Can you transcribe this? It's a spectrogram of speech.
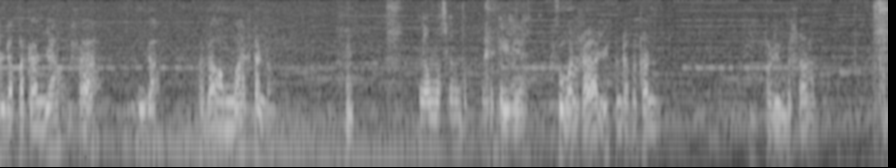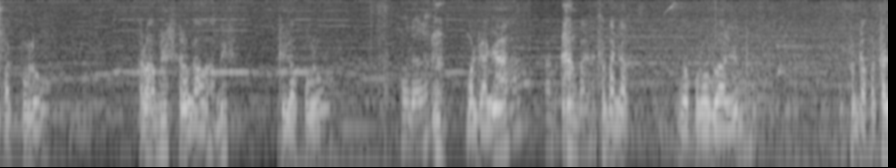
pendapatannya usaha enggak agak memuaskan tuh. Nggak memuaskan untuk hidupin Iya, cuma sehari pendapatan paling besar 40 kalau habis kalau nggak habis 30 modalnya. modalnya sebanyak 22 ribu pendapatan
